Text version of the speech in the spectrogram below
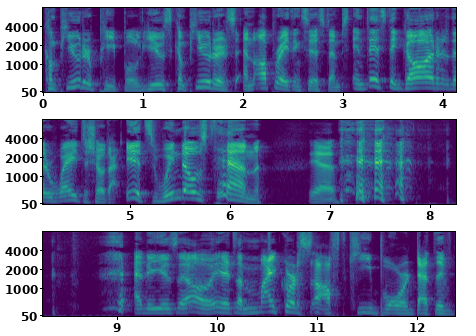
computer people use computers and operating systems in this they go out of their way to show that it's windows 10 yeah, and they use oh it's a microsoft keyboard that the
